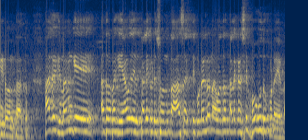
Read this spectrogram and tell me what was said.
ನೀಡುವಂಥದ್ದು ಹಾಗಾಗಿ ನಮಗೆ ಅದರ ಬಗ್ಗೆ ಯಾವುದೇ ತಲೆ ಕೆಡಿಸುವಂಥ ಆಸಕ್ತಿ ಕೂಡ ಇಲ್ಲ, ನಾವು ಅದರ ತಲೆ ಕೆಡಿಸಲಿಕ್ಕೆ ಹೋಗುವುದು ಕೂಡ ಇಲ್ಲ.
